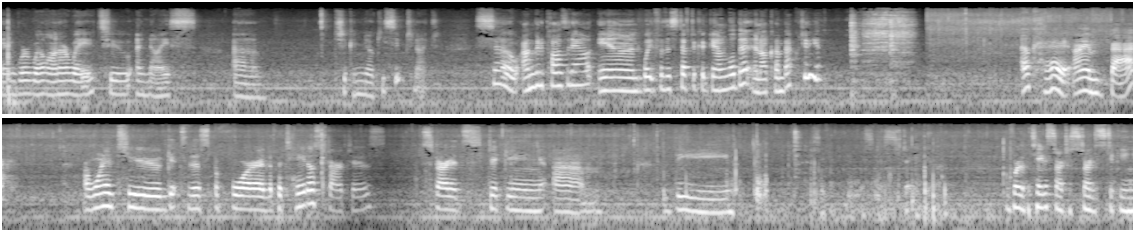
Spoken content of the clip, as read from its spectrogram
and we're well on our way to a nice um, chicken gnocchi soup tonight. So I'm going to pause it out and wait for this stuff to cook down a little bit, and I'll come back to you. Okay, I am back. I wanted to get to this before the potato starches started sticking um, the before the potato starch has started sticking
